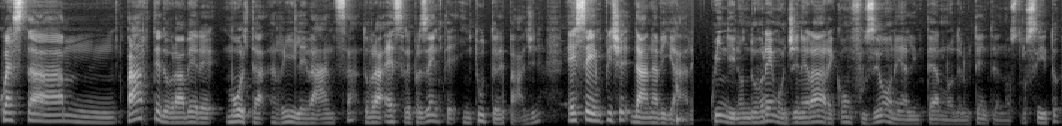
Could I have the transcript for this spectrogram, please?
Questa mm, parte dovrà avere molta rilevanza, dovrà essere presente in tutte le pagine, è semplice da navigare. Quindi non dovremo generare confusione all'interno dell'utente del nostro sito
